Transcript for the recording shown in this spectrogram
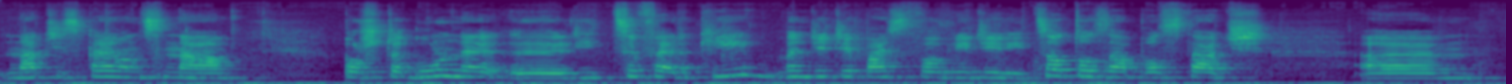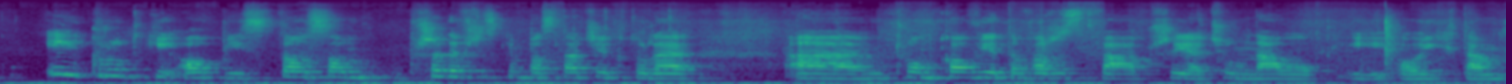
naciskając na poszczególne y, cyferki. Będziecie Państwo wiedzieli, co to za postać i krótki opis. To są przede wszystkim postacie, które em, członkowie Towarzystwa Przyjaciół Nauk i o ich tam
